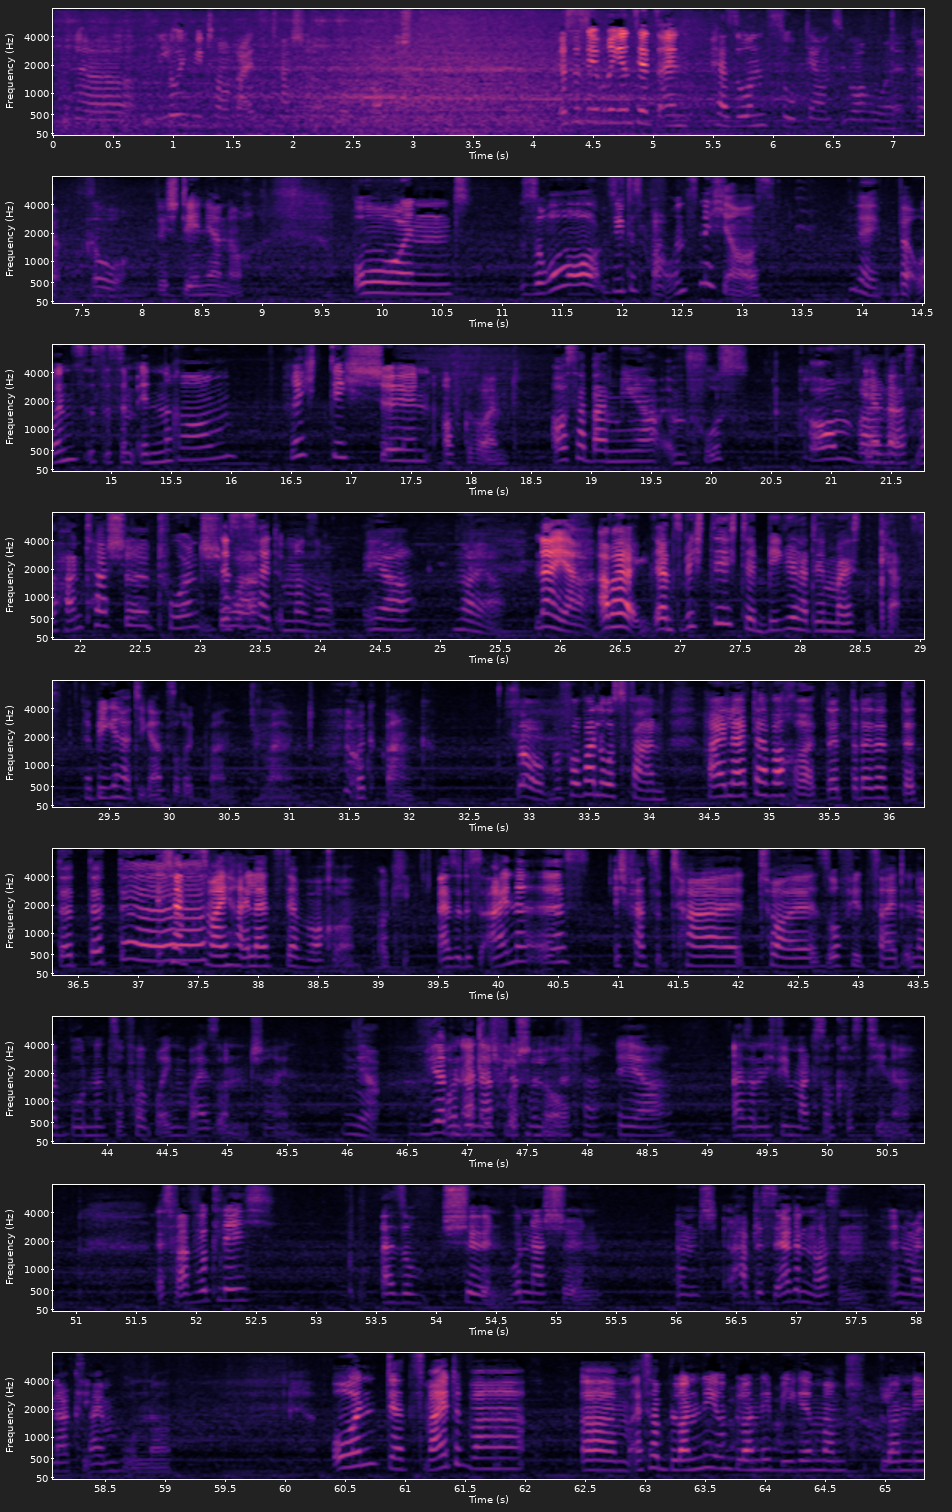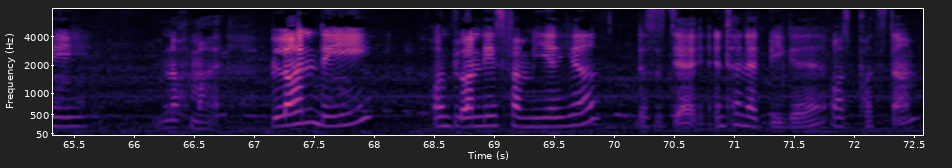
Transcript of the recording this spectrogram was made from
Eine Louis Vuitton Reisetasche draufgeschmissen. Das ist übrigens jetzt ein Personenzug, der uns überholt. Ja. So, wir stehen ja noch. Und so sieht es bei uns nicht aus. Nee. Bei uns ist es im Innenraum Richtig schön aufgeräumt. Außer bei mir im Fußraum, weil Ja, da ist eine Handtasche, Turnschuhe. Das ist halt immer so. Ja, naja. Naja, Aber ganz wichtig, der Beagle hat den meisten Platz. Der Biege hat die ganze Rückbank. Rückbank. So, bevor wir losfahren, Highlight der Woche. Da, da, da. Ich habe zwei Highlights der Woche. Okay. Also das eine ist, ich fand es total toll, so viel Zeit in der Bude zu verbringen bei Sonnenschein. Ja. Wir hatten Und an der frischen Luft. Wetter. Ja, also nicht wie Max und Christine. Es war wirklich, also schön, wunderschön. Und habe das sehr genossen in meiner kleinen Bude. Und der zweite war, ähm, es war Blondie und Blondie Beagle Moms, Blondie, nochmal, Blondie und Blondies Familie, das ist der Internet-Beagle aus Potsdam,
